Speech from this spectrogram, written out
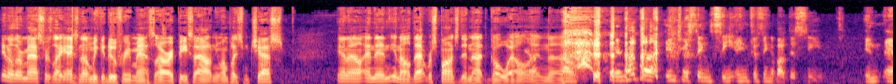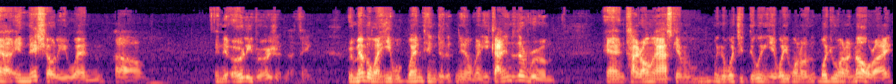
you know, their master's like, hey, there's nothing we can do for you, man. Sorry, peace out. And you want to play some chess? You know, and then, you know, that response did not go well. And, uh, Um, another interesting scene, interesting about this scene, in uh, initially when um, in the early version, I think. Remember when he went into the, you know when he got into the room, and Tyrone asked him, you know, what you doing here? What you want to what you want to know, right?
